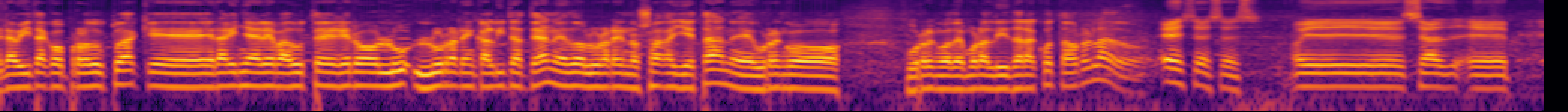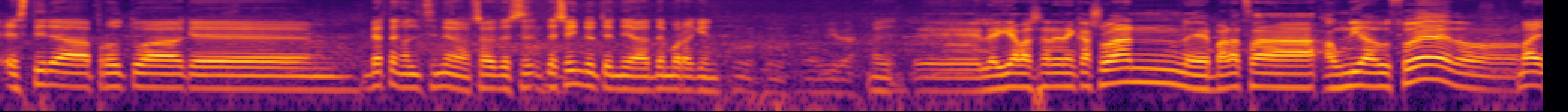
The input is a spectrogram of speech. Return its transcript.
erabilitako produktuak e, eragina ere badute gero lu- lurraren kalitatean edo lurraren osagaietan, e, urrengo urrengo demoralditarako eta horrela edo? Ez, ez, ez. Hoi, e, ez dira produktuak e, bertan galditzen dira, osea, des, desein duten dira denborakin. Bai. E, legia basararen kasuan, e, baratza handia duzue edo? Bai,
